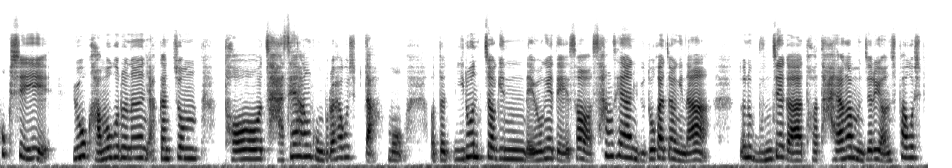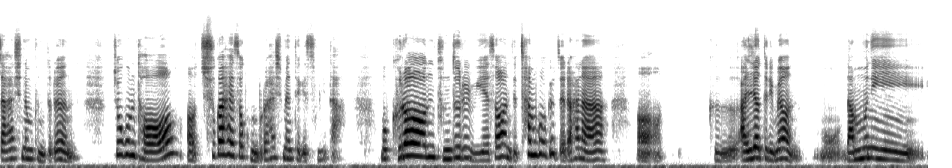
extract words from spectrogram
혹시 요 과목으로는 약간 좀 더 자세한 공부를 하고 싶다. 뭐 어떤 이론적인 내용에 대해서 상세한 유도 과정이나 또는 문제가 더 다양한 문제를 연습하고 싶다 하시는 분들은 조금 더 어, 추가해서 공부를 하시면 되겠습니다. 뭐 그런 분들을 위해서 이제 참고 교재를 하나 어, 그 알려드리면 뭐 남문희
